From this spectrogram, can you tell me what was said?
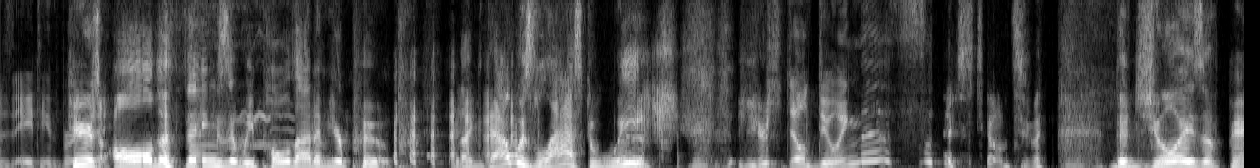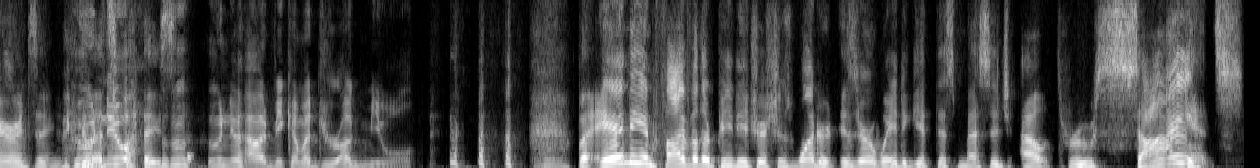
his 18th birthday. Here's all the things that we pulled out of your poop. like that was last week. You're still doing this? They're still doing the joys of parenting. Who knew who, who knew how I'd become a drug mule? But Andy and five other pediatricians wondered is there a way to get this message out through science?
